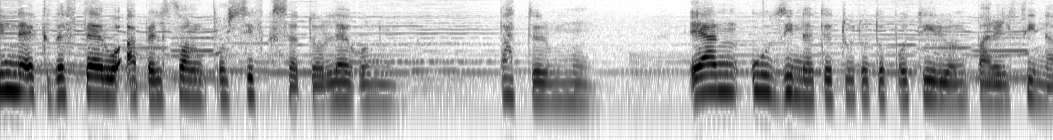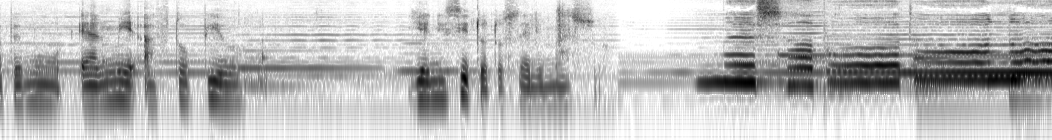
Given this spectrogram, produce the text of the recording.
Πάλιν εκ δευτέρου απελθόν προσήφξα το λέγον «Πάτερ μου, εάν ου δίνεται τούτο το ποτήριον παρελθήν απ' μου, εάν μη αυτό πείο, γεννηθεί το το θέλημά σου». Μέσα από τον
